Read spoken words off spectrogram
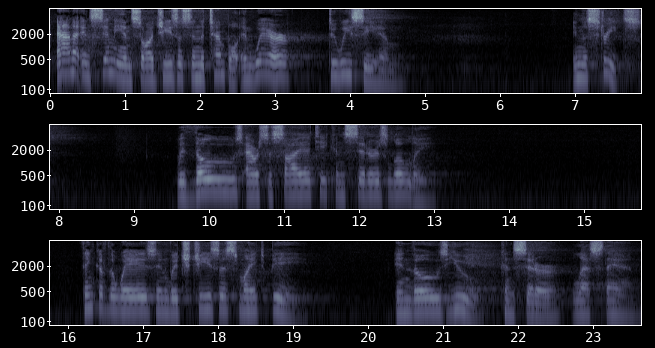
Anna and Simeon saw Jesus in the temple, and where do we see him? In the streets, with those our society considers lowly. Think of the ways in which Jesus might be in those you consider less than.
